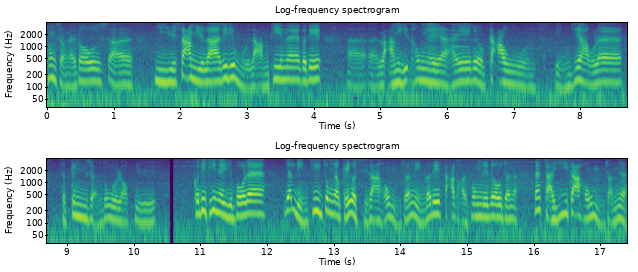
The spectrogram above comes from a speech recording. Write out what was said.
通常嚟到誒二月三月啦，呢啲回南天咧，嗰啲誒誒冷熱空氣啊喺呢度交換，然之後咧就經常都會落雨。嗰啲天氣預報咧，一年之中有幾個時間好唔準，連嗰啲打颱風啲都好準啊。咧就係依家好唔準嘅，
